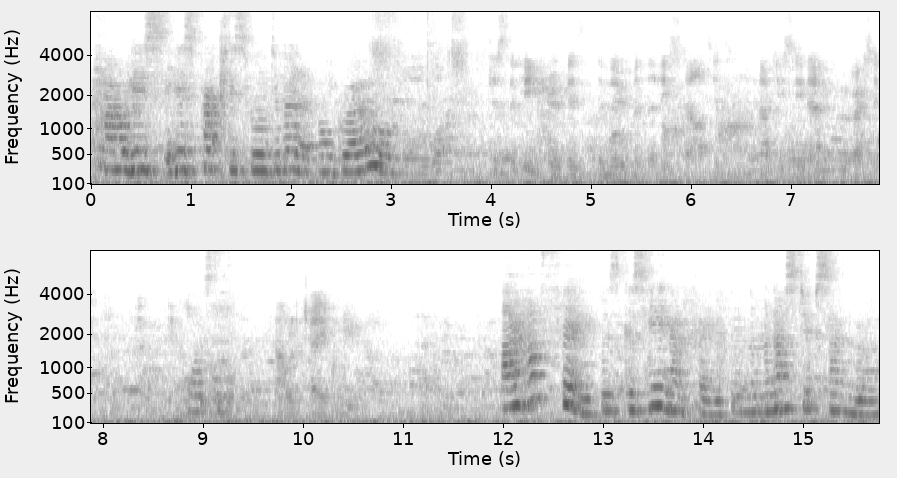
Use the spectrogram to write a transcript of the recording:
How his his practice will develop or grow or I have faith, because he had faith in the monastic sangha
